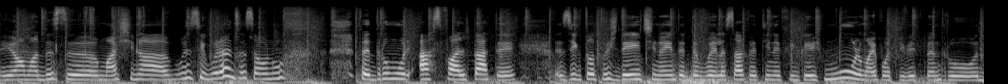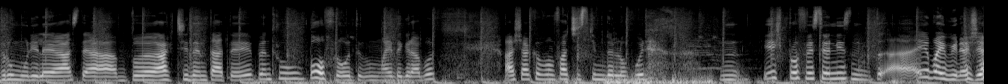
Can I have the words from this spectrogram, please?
Eu am adus uh, mașina în siguranță sau nu pe drumuri asfaltate. Zic totuși de aici înainte te voi lăsa pe tine, fiindcă ești mult mai potrivit pentru drumurile astea accidentate, pentru off-road mai degrabă. Așa că vom face schimb de locuri. Ești profesionist, e mai bine așa.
